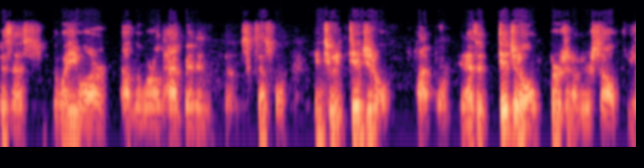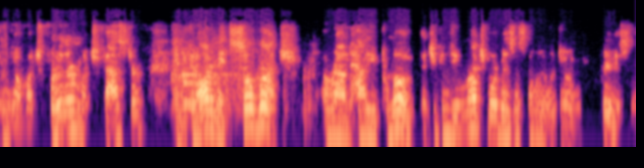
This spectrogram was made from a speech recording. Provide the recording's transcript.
business the way you are out in the world, have been and uh, successful, into a digital platform. And as a digital version of yourself, you can go much further, much faster, and you can automate so much around how you promote that you can do much more business than we were doing previously.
